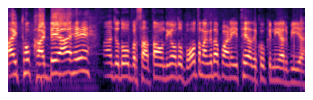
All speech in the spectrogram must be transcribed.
ਆ ਇੱਥੋਂ ਖੱਡ ਆ ਇਹ। ਆ ਜਦੋਂ ਬਰਸਾਤਾਂ ਆਉਂਦੀਆਂ, ਉਦੋਂ ਬਹੁਤ ਲੰਘਦਾ ਪਾਣੀ। ਇੱਥੇ ਆ ਦੇਖੋ ਕਿੰਨੀ ਅਰਬੀ ਆ।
